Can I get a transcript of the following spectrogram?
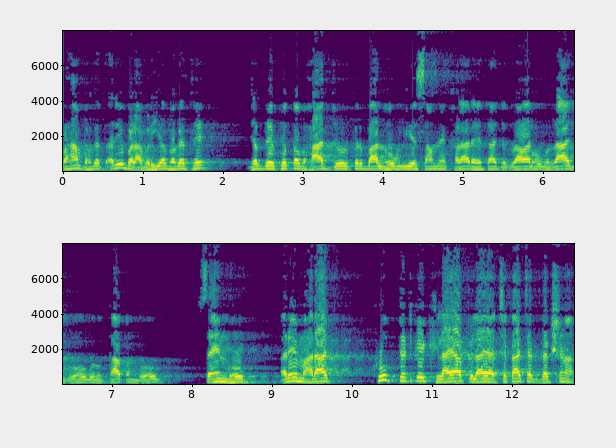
वहाँ भगत, अरे, बड़ा बढ़िया भगत है। जब देखो तब हाथ जोड़कर बाल भोग लिए, सामने खड़ा रहता, जब रावल भोग, राज भोग और उत्थापन भोग, सैन भोग। अरे, महाराज, खूब टटके खिलाया पिलाया, चकाचक दक्षिणा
